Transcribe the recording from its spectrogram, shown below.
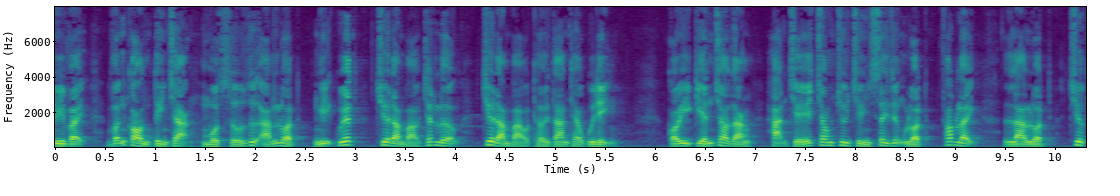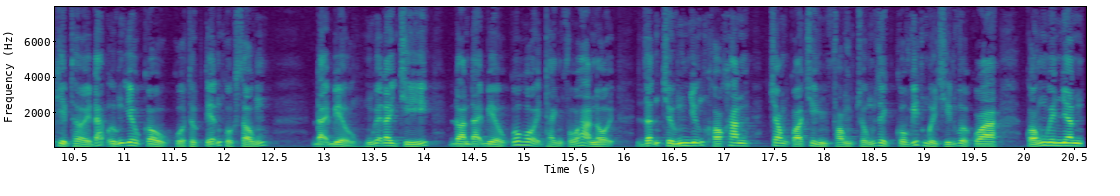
Tuy vậy, vẫn còn tình trạng một số dự án luật, nghị quyết chưa đảm bảo chất lượng, chưa đảm bảo thời gian theo quy định. Có ý kiến cho rằng hạn chế trong chương trình xây dựng luật, pháp lệnh là luật chưa kịp thời đáp ứng yêu cầu của thực tiễn cuộc sống, đại biểu Nguyễn Anh Trí, đoàn đại biểu Quốc hội thành phố Hà Nội dẫn chứng những khó khăn trong quá trình phòng chống dịch COVID-19 vừa qua có nguyên nhân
